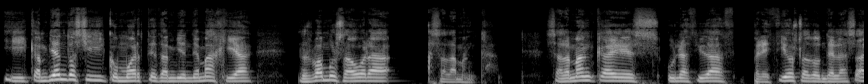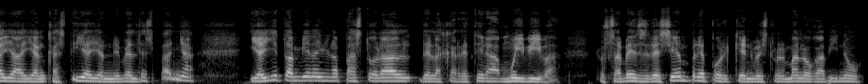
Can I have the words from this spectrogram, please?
Y cambiando así como arte también de magia, nos vamos ahora a Salamanca. Salamanca es una ciudad preciosa donde las haya, allá en Castilla y a nivel de España, y allí también hay una pastoral de la carretera muy viva. Lo sabéis desde siempre porque nuestro hermano Gavino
